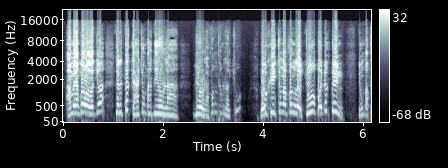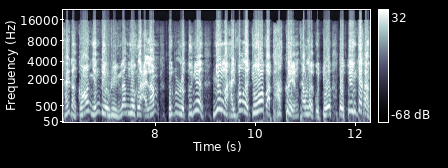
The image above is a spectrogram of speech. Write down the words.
Amen có Chúa. Cho nên tất cả chúng ta đều là đều là vâng theo lời Chúa. Đôi khi chúng ta vâng lời Chúa bởi đức tin, chúng ta thấy rằng có những điều gì là ngược lại lắm, từ luật tự nhiên. Nhưng mà hãy vâng lời Chúa và thực hiện theo lời của Chúa. Tôi tin chắc rằng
